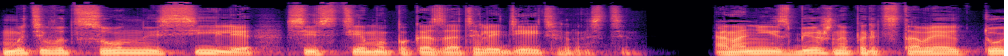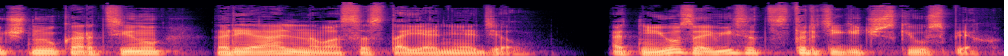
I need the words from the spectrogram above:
мотивационной силе системы показателей деятельности. Она неизбежно представляет точную картину реального состояния дел. От нее зависит стратегический успех.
